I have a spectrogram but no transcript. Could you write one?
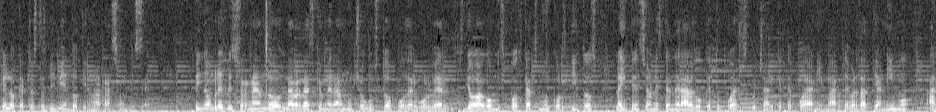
que lo que tú estás viviendo tiene una razón de ser. Mi nombre es Luis Fernando, la verdad es que me da mucho gusto poder volver. Yo hago mis podcasts muy cortitos, la intención es tener algo que tú puedas escuchar y que te pueda animar. De verdad te animo a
